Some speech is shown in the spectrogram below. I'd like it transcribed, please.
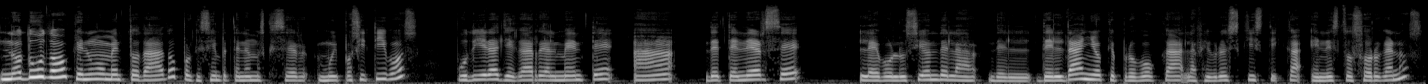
no dudo que en un momento dado, porque siempre tenemos que ser muy positivos, pudiera llegar realmente a detenerse la evolución del, daño que provoca la fibrosis quística en estos órganos,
